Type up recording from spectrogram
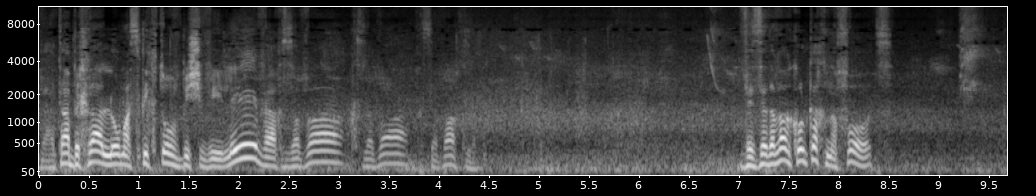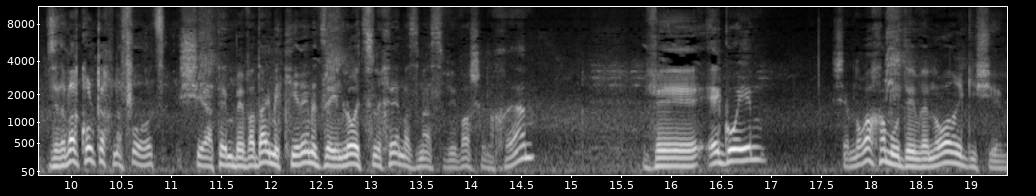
ואתה בכלל לא מספיק טוב בשבילי, ואכזבה, אכזבה, אכזבה, אכזבה. וזה דבר כל כך נפוץ, זה דבר כל כך נפוץ, שאתם בוודאי מכירים את זה, אם לא אצלכם, אז מהסביבה שלכם. ואגואים, שהם נורא חמודים והם נורא רגישים,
